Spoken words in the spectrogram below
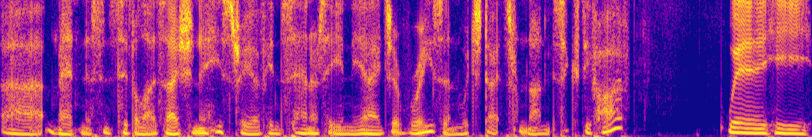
uh, Madness in Civilization, a history of insanity in the age of reason, which dates from 1965, where he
